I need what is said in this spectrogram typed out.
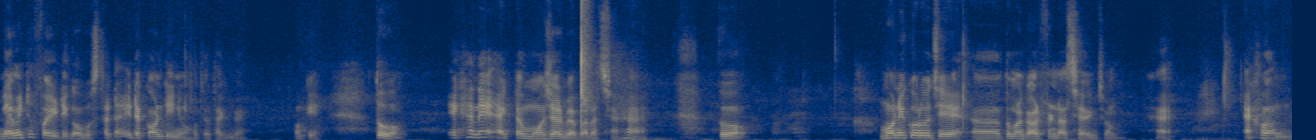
গ্যামিটোফাইটিক অবস্থাটা, এটা কন্টিনিউ হতে থাকবে। ওকে তো, এখানে একটা মজার ব্যাপার আছে হ্যাঁ? তো, মনে করো যে তোমার গার্লফ্রেন্ড আছে একজন হ্যাঁ? এখন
